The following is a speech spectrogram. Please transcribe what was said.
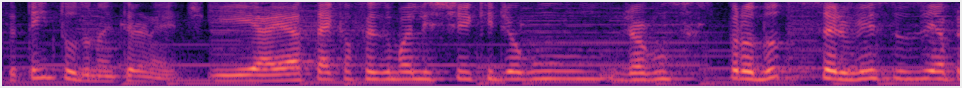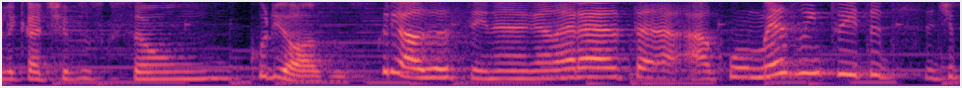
você tem tudo na internet. E aí a Teca fez uma listinha aqui de, algum, de alguns produtos, serviços e aplicativos que são curiosos. Curioso, assim, né? A galera, tá- com o mesmo intuito de, de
